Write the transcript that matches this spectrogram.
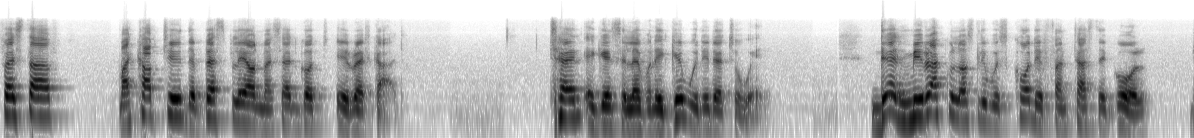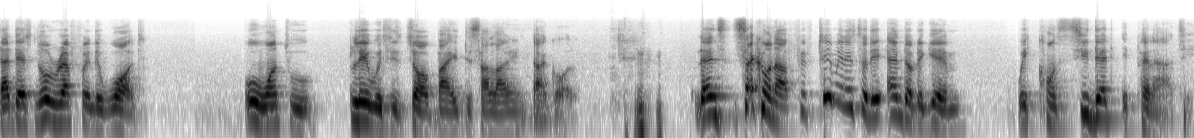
first half, my captain, the best player on my side, got a red card. 10 against 11, a game we needed to win. Then, miraculously, we scored a fantastic goal that there's no referee in the world who want to play with his job by disallowing that goal. then, second half, 15 minutes to the end of the game, we conceded a penalty.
